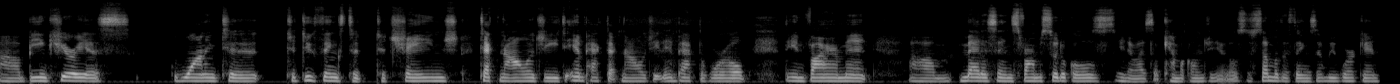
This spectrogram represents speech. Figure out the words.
uh, being curious, wanting to to do things to to change technology, to impact technology, to impact the world, the environment, um, medicines, pharmaceuticals. You know, as a chemical engineer, those are some of the things that we work in.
